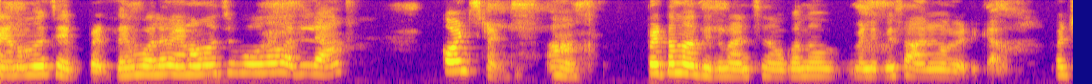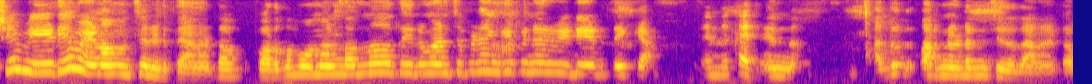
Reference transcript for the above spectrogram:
വേണമെന്ന് വെച്ചാൽ എപ്പോഴത്തേം പോലെ വേണമെന്ന് വെച്ച് പോകുന്നതല്ല കോൺസ്റ്റൻസ് ആ പെട്ടെന്ന് തീരുമാനിച്ച് നമുക്കൊന്ന് വെളിപ്പോയി സാധനങ്ങൾ മേടിക്കാം. പക്ഷെ വീഡിയോ വേണമെന്ന് വെച്ചാൽ എടുത്തതാണ് കേട്ടോ. പുറത്ത് പോകുന്നുണ്ടെന്ന് തീരുമാനിച്ചപ്പോഴെങ്കിൽ പിന്നെ ഒരു വീഡിയോ എടുത്തേക്കാം. എന്ന് എന്ന്. അത് പറഞ്ഞുകൊണ്ടന്നെ ചെയ്തതാണ് കേട്ടോ.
